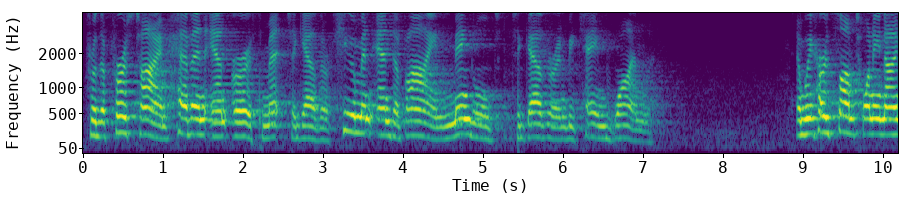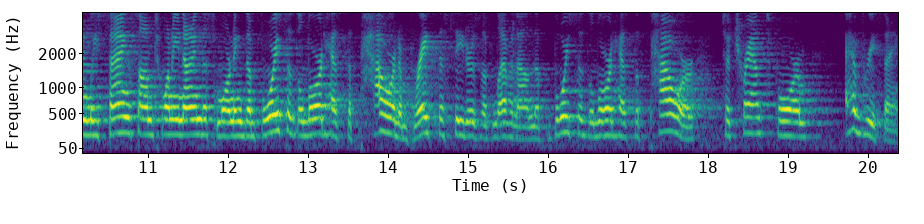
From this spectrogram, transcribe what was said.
For the first time, heaven and earth met together. Human and divine mingled together and became one. And we heard Psalm 29. We sang Psalm 29 this morning. The voice of the Lord has the power to break the cedars of Lebanon. The voice of the Lord has the power to transform everything.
